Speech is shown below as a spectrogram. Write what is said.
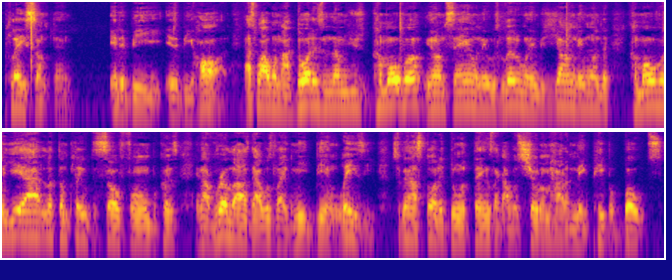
play something, it'd be it'd be hard. That's why when my daughters and them used come over, you know what I'm saying, when they was little, when they was young, they wanted to come over. Yeah, I let them play with the cell phone because, and I realized that was like me being lazy. So then I started doing things like I would show them how to make paper boats.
